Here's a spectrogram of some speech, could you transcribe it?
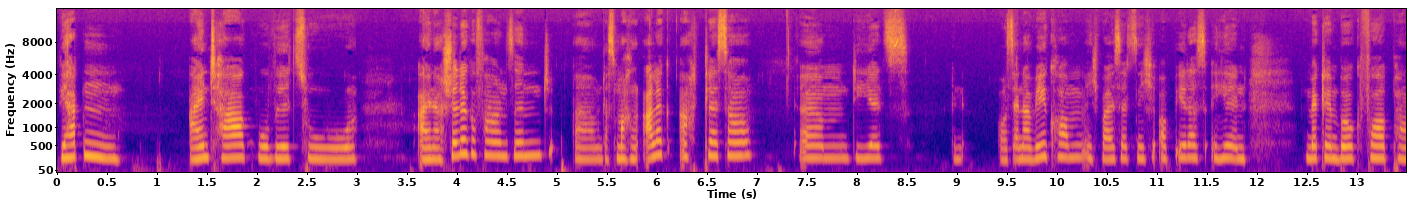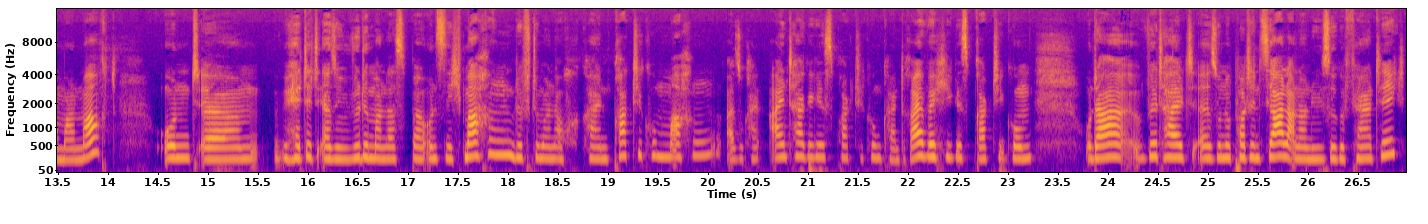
wir hatten einen Tag, wo wir zu einer Stelle gefahren sind. Ähm, das machen alle Achtklässer, ähm, die jetzt in, aus NRW kommen. Ich weiß jetzt nicht, ob ihr das hier in Mecklenburg-Vorpommern macht. Und ähm, hättet, also würde man das bei uns nicht machen, dürfte man auch kein Praktikum machen, also kein eintagiges Praktikum, kein dreiwöchiges Praktikum. Und da wird halt äh, so eine Potenzialanalyse gefertigt.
